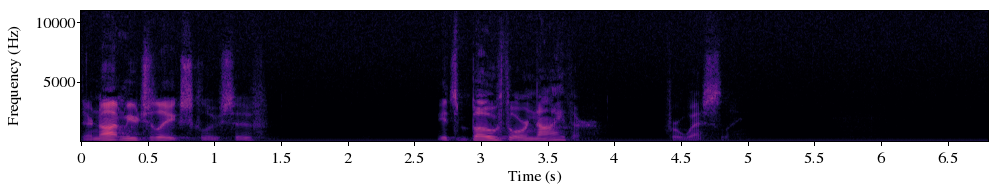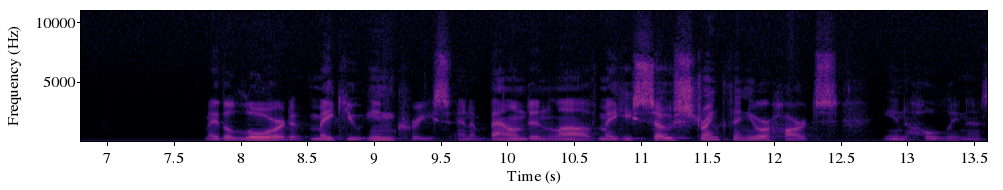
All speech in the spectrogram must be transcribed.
They're not mutually exclusive, it's both or neither for Wesley. May the Lord make you increase and abound in love. May He so strengthen your hearts in holiness.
